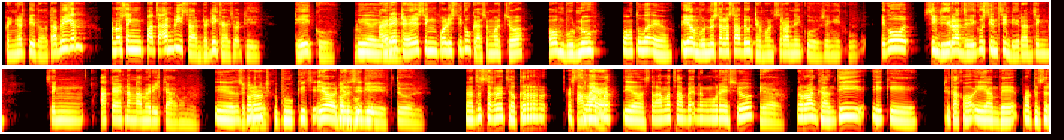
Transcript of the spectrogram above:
ben ngerti to. Tapi kan ono sing pacaan bisa jadi gak iso di di iku. Iya, iya. Akhirnya dhewe sing polisi ku gak sengaja apa mbunuh Wong tua ya. iya mbunuh salah satu demonstran iku sing iku. Iku sindiran sih, iku sin sindiran sing sing akeh nang Amerika ngono. Iya, terus orang digebuki sih. Iya dibuki, betul. Nah, terus akhirnya Joker Sampai. selamat iya, selamat sampai nang Muresio. Iya, Orang ganti iki ditakoki ambek produser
